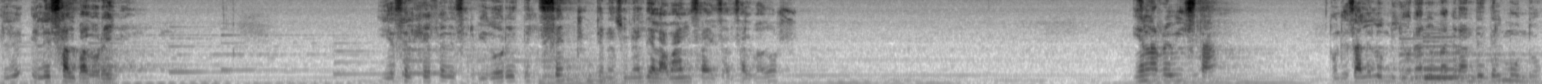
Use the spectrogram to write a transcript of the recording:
Él, él es salvadoreño y es el jefe de servidores del Centro Internacional de Alabanza de San Salvador. Y en la revista, donde salen los millonarios más grandes del mundo,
